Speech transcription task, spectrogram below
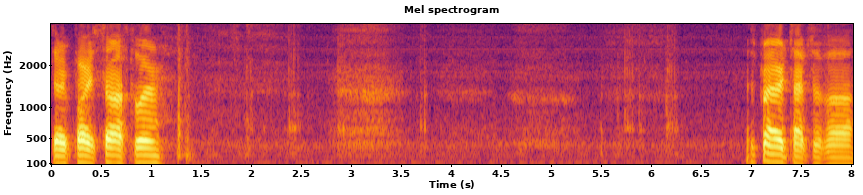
third-party software. There's probably types of uh,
